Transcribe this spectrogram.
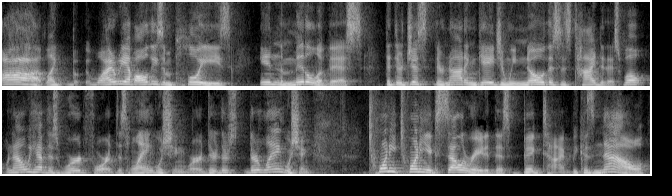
ah, like, why do we have all these employees in the middle of this that they're just they're not engaged and we know this is tied to this well now we have this word for it this languishing word they're, they're, they're languishing 2020 accelerated this big time because now,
